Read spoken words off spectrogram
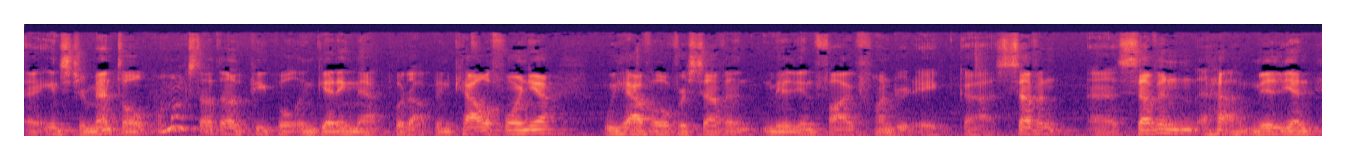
uh, instrumental, amongst other people, in getting that put up. In California, we have over 7 million 500 uh, 7, uh, 7 uh, million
